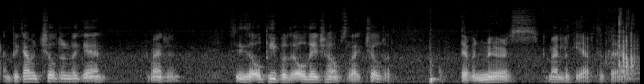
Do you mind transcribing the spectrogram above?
and becoming children again. Imagine. See these old people in the old age homes like children. They have a nurse come and look after them,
